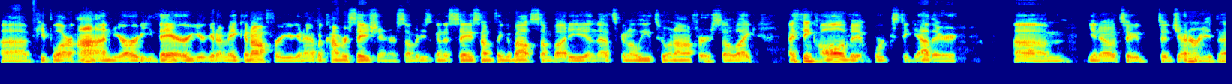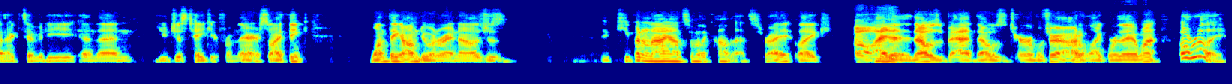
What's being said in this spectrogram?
uh, people are on you're already there you're going to make an offer you're going to have a conversation or somebody's going to say something about somebody and that's going to lead to an offer so like i think all of it works together um, you know to to generate that activity and then you just take it from there so i think one thing i'm doing right now is just keeping an eye on some of the comments right? Like oh i Mhm. that was bad. That was a terrible trade i don't like where they went. Oh really?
